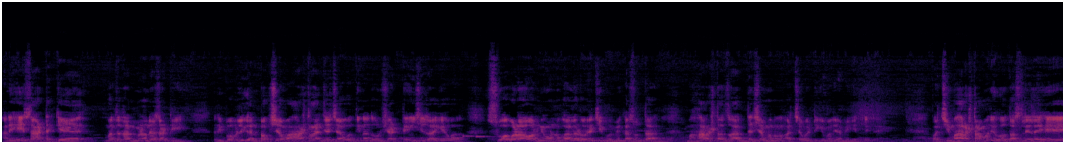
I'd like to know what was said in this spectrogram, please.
आणि हे सहा टक्के मतदान मिळवण्यासाठी रिपब्लिकन पक्ष महाराष्ट्र राज्याच्या वतीनं दोनशे अठ्ठ्याऐंशी जागेवर स्वबळावर निवडणुका लढवण्याची भूमिकासुद्धा महाराष्ट्राचा अध्यक्ष म्हणून आजच्या बैठकीमध्ये आम्ही घेतलेली आहे. पश्चिम महाराष्ट्रामध्ये होत असलेलं हे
